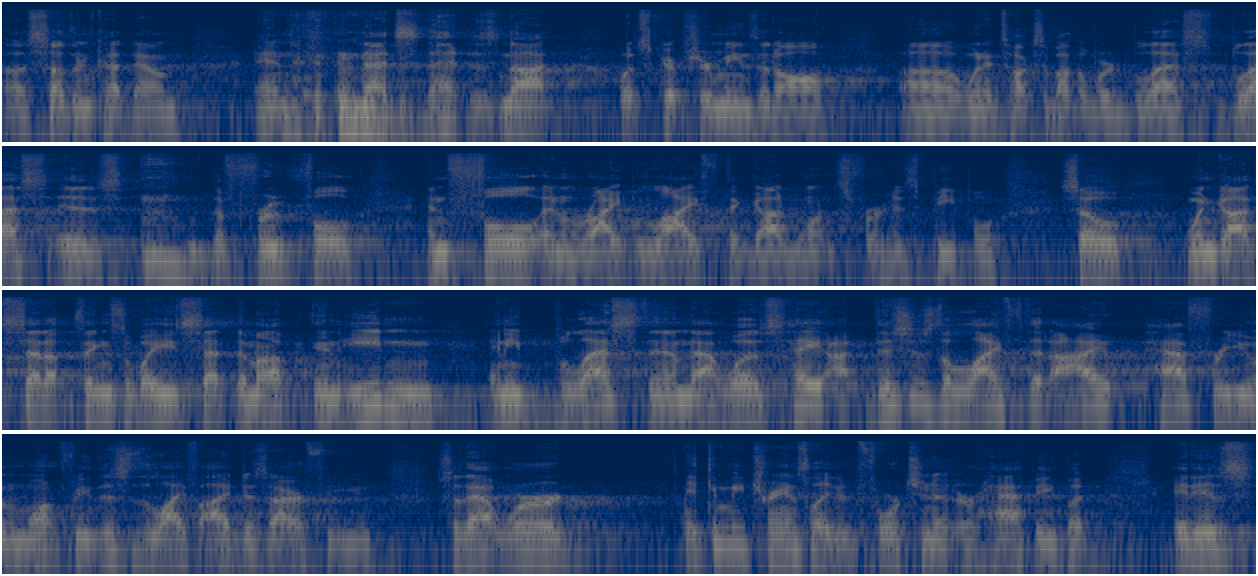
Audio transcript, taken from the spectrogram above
a southern cut down. And, and that's, that is not what scripture means at all uh, when it talks about the word bless. Bless is the fruitful and full and right life that God wants for his people. So when God set up things the way he set them up in Eden and he blessed them, that was, hey, I, this is the life that I have for you and want for you. This is the life I desire for you. So that word, it can be translated fortunate or happy, but it is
